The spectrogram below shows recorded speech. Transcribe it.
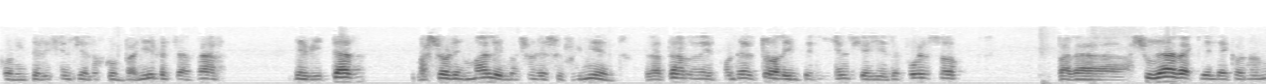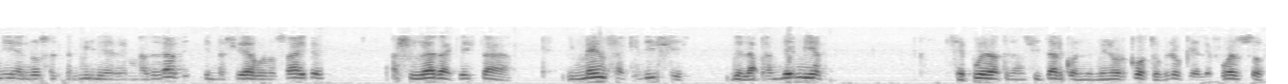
con inteligencia los compañeros, es tratar de evitar mayores males, mayores sufrimientos, tratar de poner toda la inteligencia y el esfuerzo para ayudar a que la economía no se termine de madrar en la ciudad de Buenos Aires, ayudar a que esta inmensa crisis de la pandemia se pueda transitar con el menor costo. Creo que el esfuerzo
